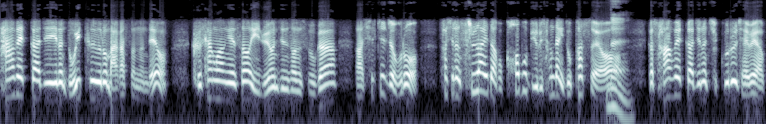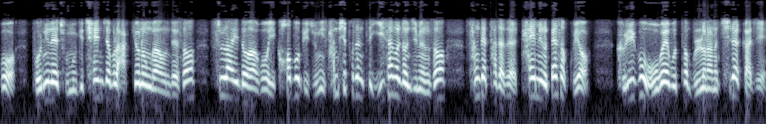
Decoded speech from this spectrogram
4회까지는 노히트로 막았었는데요. 그 상황에서 이 류현진 선수가 아, 실질적으로 사실은 슬라이더하고 커브 비율이 상당히 높았어요. 네. 그러니까 4회까지는 직구를 제외하고 본인의 주무기 체인지업을 아껴놓은 가운데서 슬라이더하고 이 커브 비중이 30% 이상을 던지면서 상대 타자들 타이밍을 뺏었고요. 그리고 5회부터 물러나는 7회까지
